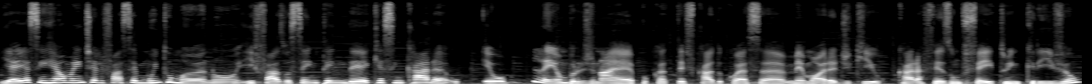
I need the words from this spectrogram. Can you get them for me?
E aí, assim, realmente ele faz ser muito humano e faz você entender que, assim, cara, eu lembro de, na época, ter ficado com essa memória de que o cara fez um feito incrível.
